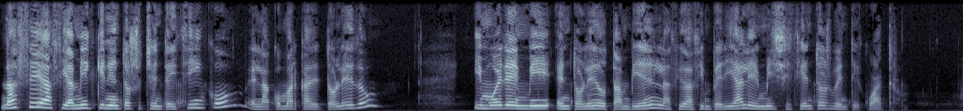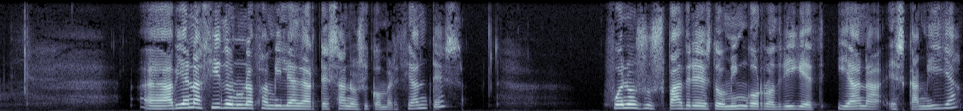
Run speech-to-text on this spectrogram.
Nace hacia 1585 en la comarca de Toledo y muere en, en Toledo también, en la ciudad imperial, en 1624. Eh, había nacido en una familia de artesanos y comerciantes. Fueron sus padres Domingo Rodríguez y Ana Escamilla.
